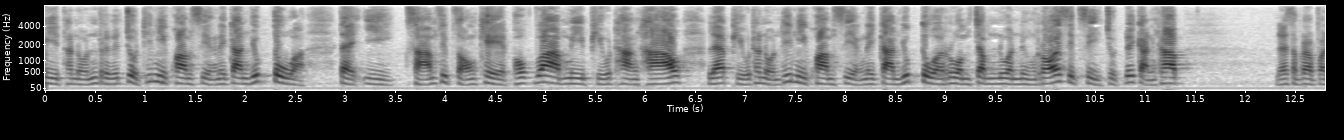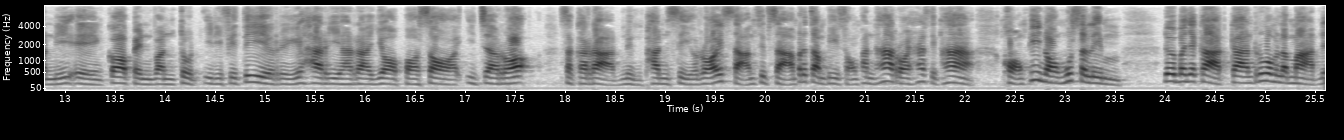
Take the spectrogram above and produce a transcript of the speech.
มีถนนหรือจุดที่มีความเสี่ยงในการยุบตัว แต่อีก 32 เขตพบว่ามีผิวทางเท้า และผิวถนนที่มีความเสี่ยงในการยุบตัวรวมจำนวน 114 จุดด้วยกันครับ และสำหรับวันนี้เองก็เป็นวันตรุษอีดิฟิตี้หรือฮารีฮารายอปอซออิจาระศักราช 1433 ประจำปี 2555 ของพี่น้องมุสลิม โดยบรรยากาศการร่วมละหมาดใน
